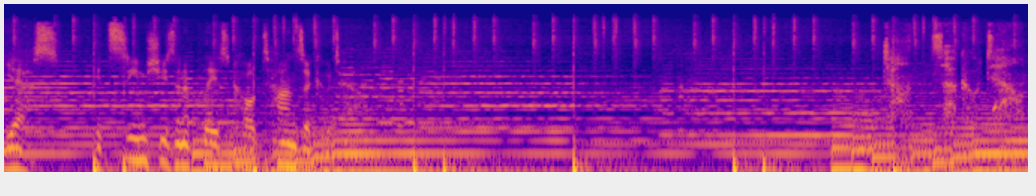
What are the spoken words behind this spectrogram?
Yes, it seems she's in a place called Tanzaku Town. Tanzaku Town.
